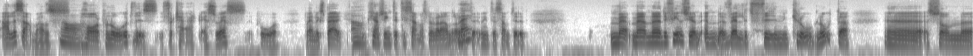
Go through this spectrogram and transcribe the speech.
allesammans Ja. har på något vis förtärt SOS på, på Henriksberg. Ja. Kanske inte tillsammans med varandra och inte, och inte samtidigt. Men, men eh, det finns ju en, en väldigt fin krognota eh, som eh,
